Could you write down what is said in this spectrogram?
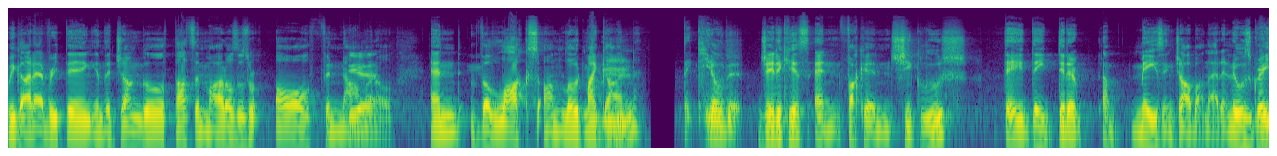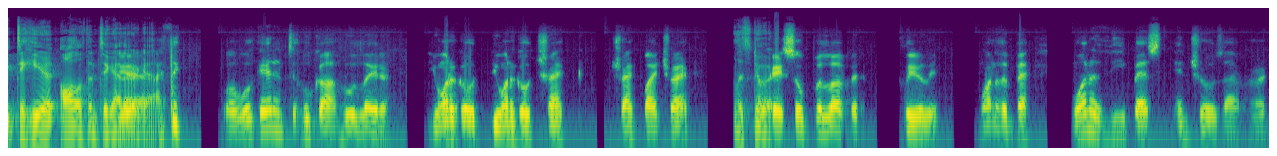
We Got Everything, In the Jungle, Thoughts and Models. Those were all phenomenal. And the LOX on Load My Gun, they killed it. Jadakiss and fucking Sheek Louch, they, they did an amazing job on that. And it was great to hear all of them together yeah, again. I think. Well, we'll get into who got who later. You want to go? You want to go track track by track? Let's do Okay, it. Okay so beloved, clearly one of the best, one of the best intros I've heard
